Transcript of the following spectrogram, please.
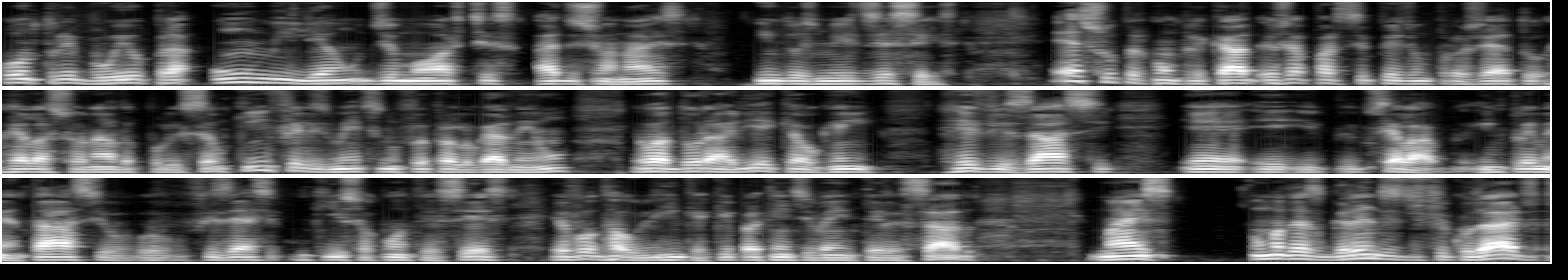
contribuiu para um milhão de mortes adicionais em 2016. É super complicado. Eu já participei de um projeto relacionado à poluição que infelizmente não foi para lugar nenhum. Eu adoraria que alguém revisasse é, e, sei lá, implementasse ou fizesse com que isso acontecesse. Eu vou dar o link aqui para quem estiver interessado. Mas uma das grandes dificuldades,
